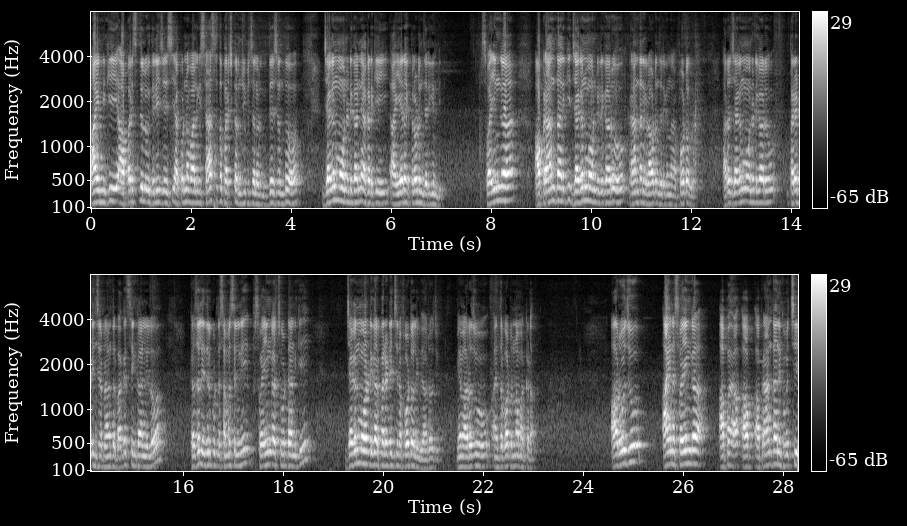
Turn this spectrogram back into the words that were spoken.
ఆయనకి ఆ పరిస్థితులు తెలియజేసి అక్కడున్న వాళ్ళకి శాశ్వత పరిష్కారం చూపించాలనే ఉద్దేశంతో జగన్మోహన్ రెడ్డి గారిని అక్కడికి ఆ ఏరియాకి పిలవడం జరిగింది. స్వయంగా ఆ ప్రాంతానికి జగన్మోహన్ రెడ్డి గారు ప్రాంతానికి రావడం జరిగింది ఆ ఫోటోలు. ఆ రోజు జగన్మోహన్ రెడ్డి గారు పర్యటించిన ప్రాంతాలు భగత్ సింగ్ కాలనీలో ప్రజలు ఎదుర్కొంటున్న సమస్యల్ని స్వయంగా చూడడానికి జగన్మోహన్ రెడ్డి గారు పర్యటించిన ఫోటోలు ఇవి ఆ రోజు. మేము ఆ రోజు ఆయనతో పాటు ఉన్నాం అక్కడ. ఆ రోజు ఆయన స్వయంగా ఆ ఆ- ప్రాంతానికి వచ్చి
